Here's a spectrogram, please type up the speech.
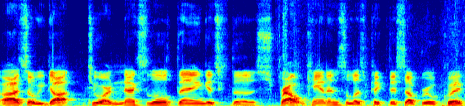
Alright, so we got to our next little thing. It's the sprout cannon. So let's pick this up real quick.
